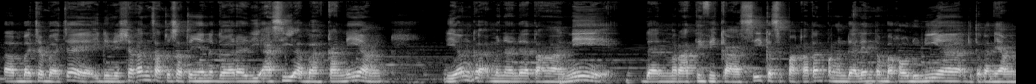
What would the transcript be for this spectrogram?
baca-baca ya Indonesia kan satu-satunya negara di Asia bahkan nih yang dia nggak menandatangani dan meratifikasi kesepakatan pengendalian tembakau dunia gitu kan yang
